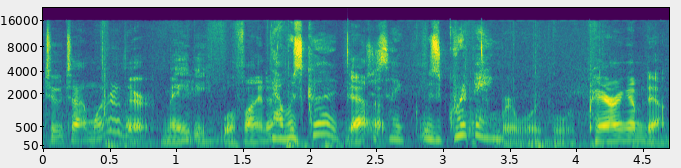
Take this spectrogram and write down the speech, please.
two-time winner there. Maybe we'll find out. That was good. Yeah. Just like it was gripping. We're, we're, we're paring him down.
